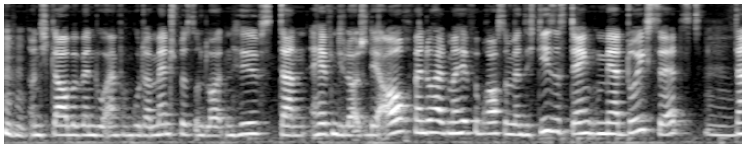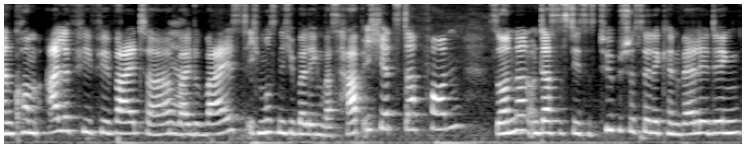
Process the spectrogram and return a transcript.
und ich glaube, wenn du einfach ein guter Mensch bist und Leuten hilfst, dann helfen die Leute dir auch, wenn du halt mal Hilfe brauchst. Und wenn sich dieses Denken mehr durchsetzt, mhm. dann kommen alle viel, viel weiter, ja. weil du weißt, ich muss nicht überlegen, was habe ich jetzt davon, sondern, und das ist dieses typische Silicon Valley-Ding,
